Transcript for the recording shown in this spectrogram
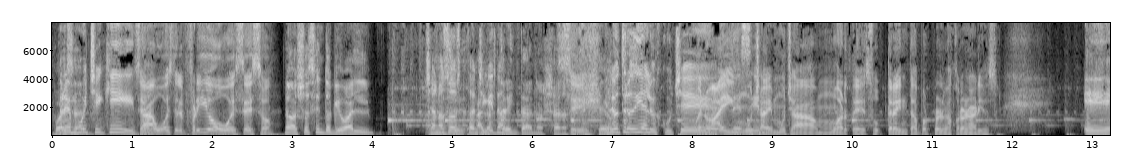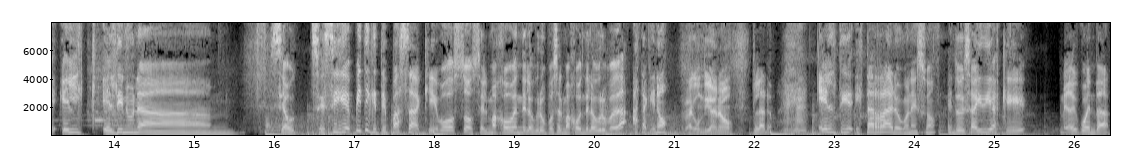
puede Pero es muy chiquito. O sea, o es el frío o es eso. No, yo siento que igual. Ya no, sos sé, tan a chiquito. los 30 no, ya no Sí. sé si. El otro día lo escuché. bueno, hay decir, mucha, hay mucha muerte sub 30 por problemas coronarios. eh, él, él tiene una. Se, sigue. ¿Viste que te pasa que vos sos el más joven de los grupos, el más joven de los grupos, ¿verdad? Hasta que no. Hasta que un día no. Claro. Él está raro con eso. Entonces hay días que. Me doy cuenta.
